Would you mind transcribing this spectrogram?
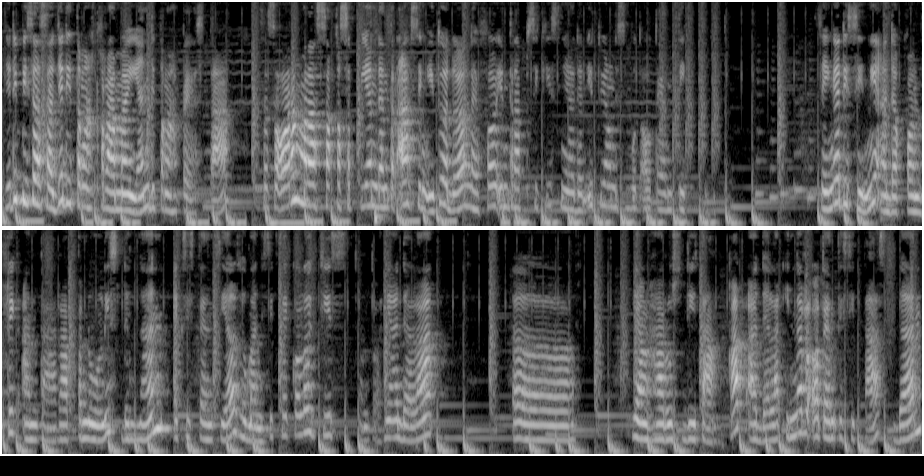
Jadi bisa saja di tengah keramaian, di tengah pesta, seseorang merasa kesepian dan terasing itu adalah level intrapsikisnya dan itu yang disebut autentik. Sehingga di sini ada konflik antara penulis dengan eksistensial humanistik psikologis. Contohnya adalah eh, yang harus ditangkap adalah inner autentisitas dan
